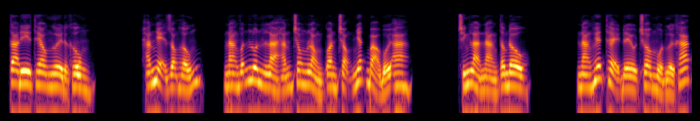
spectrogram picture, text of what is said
ta đi theo ngươi được không? Hắn nhẹ giọng hống, nàng vẫn luôn là hắn trong lòng quan trọng nhất bảo bối A. Chính là nàng tâm đâu. Nàng hết thể đều cho một người khác.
